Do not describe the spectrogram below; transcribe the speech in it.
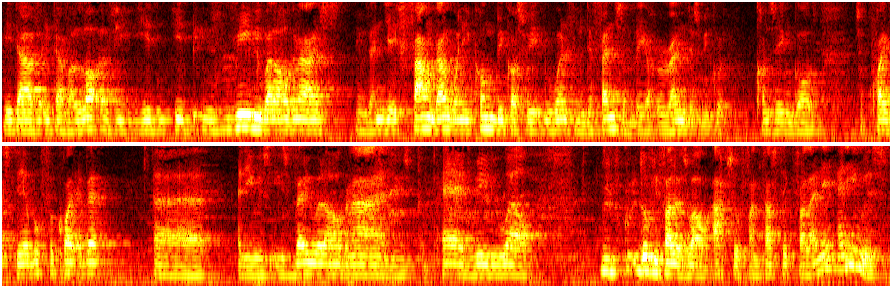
He'd have he'd have a lot of you'd, you'd, he was really well organised. He was and you found out when he come because we, we went from defensively horrendous, we conceding goals to quite stable for quite a bit. Uh, and he was he was very well organised. He was prepared really well. Lovely fellow as well, absolute fantastic fellow. And he, and he was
